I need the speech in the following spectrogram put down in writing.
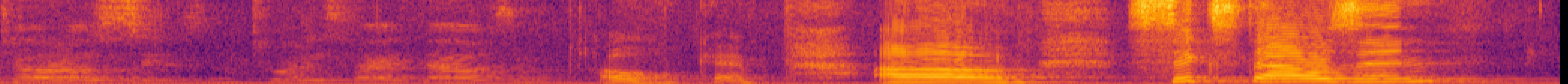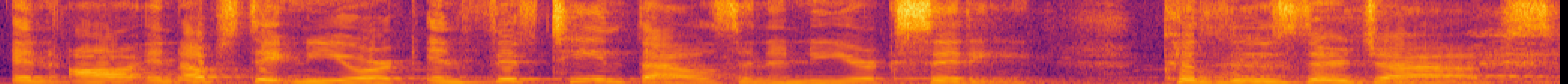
Total six, twenty-five thousand? Oh, okay. Um, 6,000 in, uh, in upstate New York and 15,000 in New York City could lose their jobs.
